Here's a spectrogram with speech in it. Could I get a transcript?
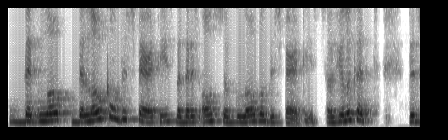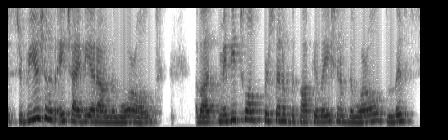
the glo- the local disparities, but there is also global disparities. So if you look at the distribution of HIV around the world, about maybe 12% of the population of the world lives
